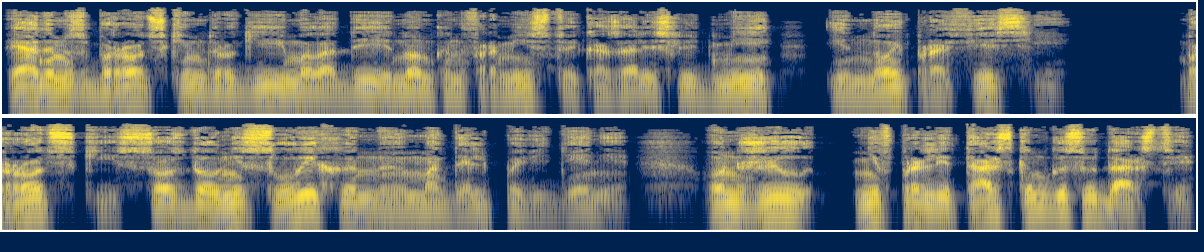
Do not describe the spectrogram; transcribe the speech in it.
Рядом с Бродским другие молодые нонконформисты казались людьми иной профессии. Бродский создал неслыханную модель поведения. Он жил не в пролетарском государстве,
